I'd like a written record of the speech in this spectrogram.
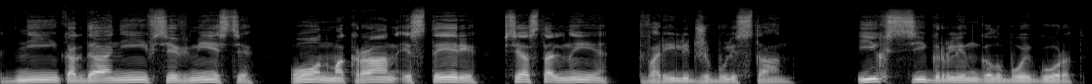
Дни, когда они все вместе, он, Макран, Эстери, все остальные, творили Джибулистан. Их Сигрлин — голубой город,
